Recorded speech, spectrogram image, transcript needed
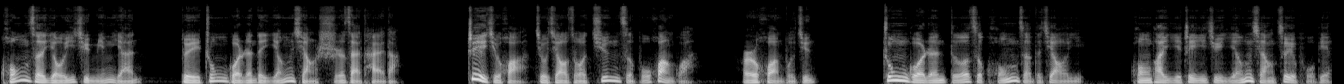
孔子有一句名言，对中国人的影响实在太大。这句话就叫做“君子不患寡，而患不均”。中国人得自孔子的教义，恐怕以这一句影响最普遍、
